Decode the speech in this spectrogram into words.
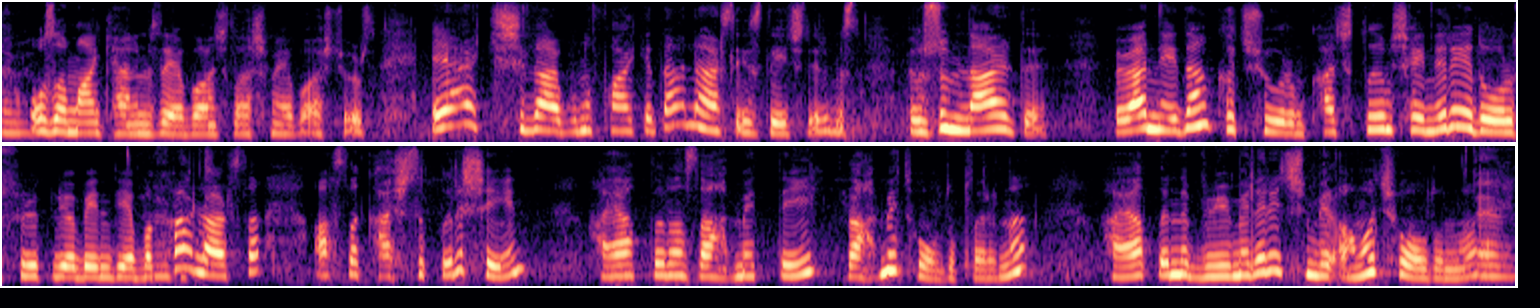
Evet. O zaman kendimize yabancılaşmaya başlıyoruz. Eğer kişiler bunu fark ederlerse izleyicilerimiz, özüm nerede? Ve ben neyden kaçıyorum? Kaçtığım şey nereye doğru sürüklüyor beni diye bakarlarsa aslında kaçtıkları şeyin hayatlarına zahmet değil, rahmet olduklarını, hayatlarında büyümeleri için bir amaç olduğunu, Evet.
